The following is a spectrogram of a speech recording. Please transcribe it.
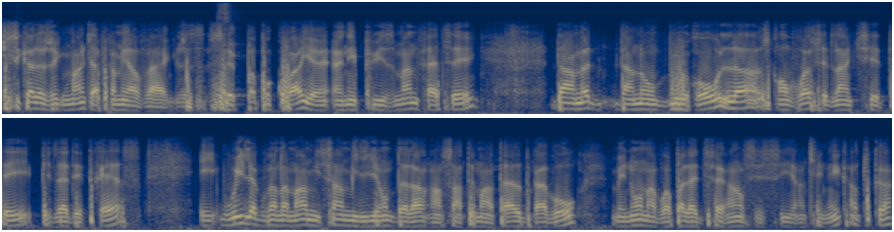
psychologiquement que la première vague. Je ne sais pas pourquoi. Il y a un épuisement de fatigue dans notre dans nos bureaux, là, ce qu'on voit, c'est de l'anxiété puis de la détresse. Et oui, le gouvernement a mis 100 millions de dollars en santé mentale, bravo, mais nous, on n'en voit pas la différence ici en clinique, en tout cas.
